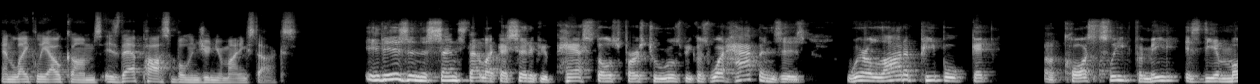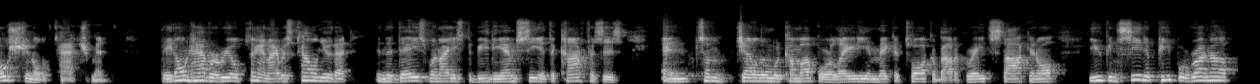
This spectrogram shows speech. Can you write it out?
and likely outcomes? Is that possible in junior mining stocks? It is in the sense that, like I said, if you pass those first two rules, because what happens is where a lot of people get uh, costly for me is the emotional attachment. They don't have a real plan. I was telling you that in the days when I used to be the MC at the conferences, and some gentleman would come up or a lady and make a talk about a great stock and all, you can see the people run up.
